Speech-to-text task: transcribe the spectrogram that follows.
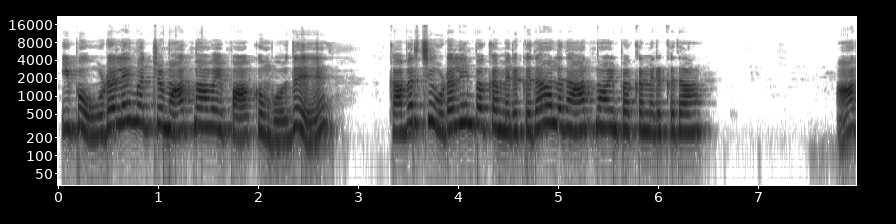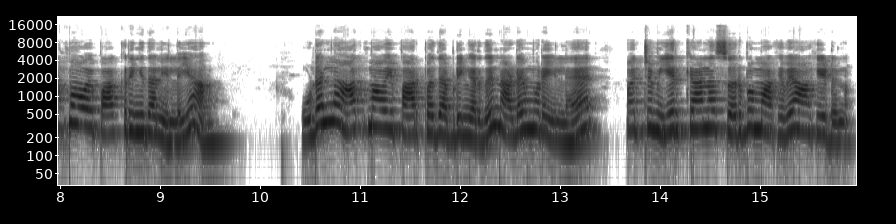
இப்போ உடலை மற்றும் ஆத்மாவை பார்க்கும்போது கவர்ச்சி உடலின் பக்கம் இருக்குதா அல்லது ஆத்மாவின் பக்கம் இருக்குதா? ஆத்மாவை பார்க்குறீங்க தான் இல்லையா? உடலில் ஆத்மாவை பார்ப்பது அப்படிங்கிறது நடைமுறையில் மற்றும் இயற்கையான சொர்பமாகவே ஆகிடணும்.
